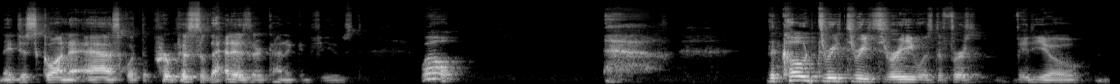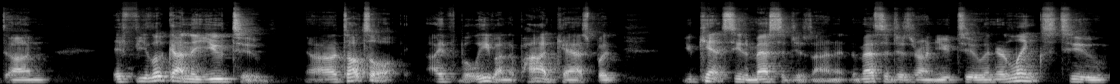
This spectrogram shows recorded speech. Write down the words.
they just go on to ask what the purpose of that is. They're kind of confused. Well, the code 333 was the first video done. If you look on the YouTube, uh, it's also, I believe, on the podcast, but you can't see the messages on it. The messages are on YouTube, and they're links to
